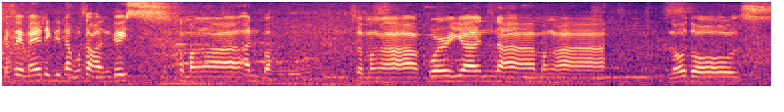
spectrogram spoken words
Kasi mahilig din ako sa an guys sa mga an ba? Sa mga Korean na mga noodles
